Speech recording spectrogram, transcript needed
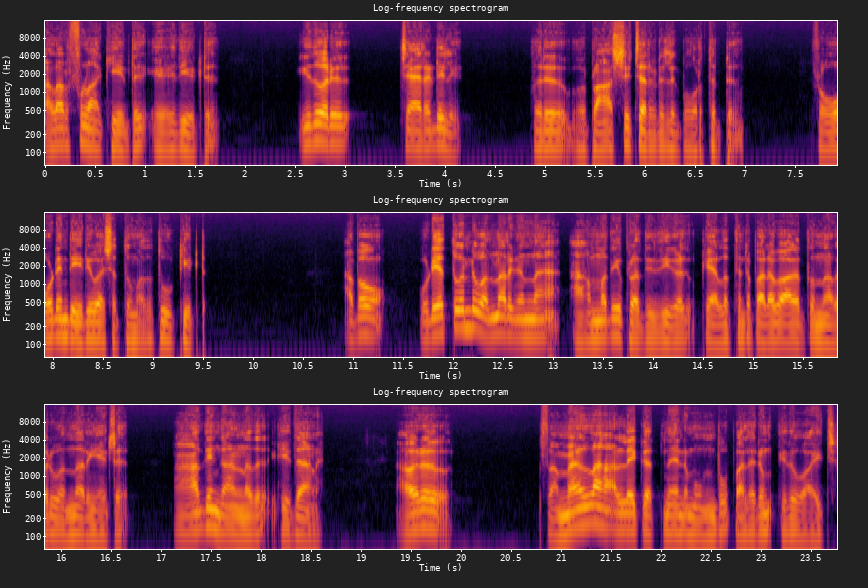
കളർഫുൾ ആക്കിയിട്ട് എഴുതിയിട്ട് ഇതൊരു ചരടിൽ ഒരു പ്ലാസ്റ്റിക് ചരടിൽ കോർത്തിട്ട് റോഡിന്റെ ഇരുവശത്തും അത് തൂക്കിയിട്ട്. അപ്പോൾ കുടിയത്തൂരിൽ വന്നിറങ്ങുന്ന അഹമ്മദി പ്രതിനിധികൾ കേരളത്തിന്റെ പല ഭാഗത്തുനിന്ന് അവർ വന്നിറങ്ങിയിട്ട് ആദ്യം കാണുന്നത് ഇതാണ്. അവർ സമ്മേളന ഹാളിലേക്ക് എത്തുന്നതിന് മുമ്പ് പലരും ഇത് വായിച്ചു.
